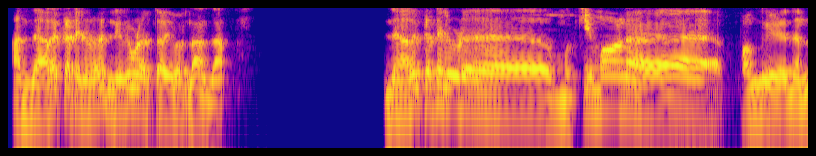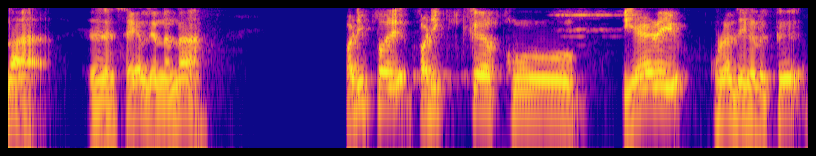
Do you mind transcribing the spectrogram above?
அந்த அறக்கட்டளையோட நிறுவன தலைவர் நான் தான். இந்த அறக்கட்டளையோட முக்கியமான பங்கு என்னென்னா செயல் என்னென்னா படிப்ப படிக்க கூ- ஏழை குழந்தைகளுக்கு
